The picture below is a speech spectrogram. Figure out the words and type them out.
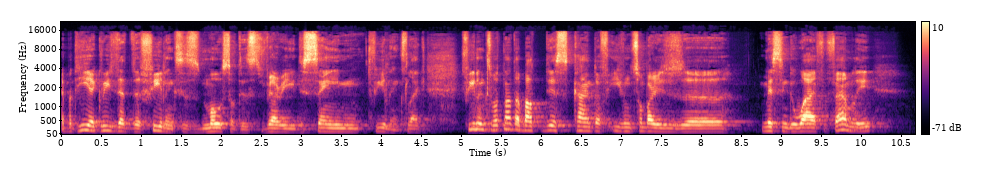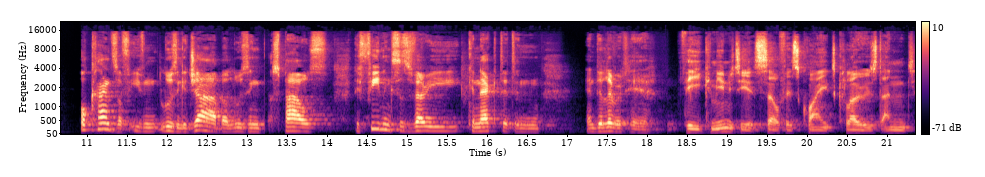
But he agrees that the feelings is most of this very the same feelings. Like feelings but not about this kind of even somebody's uh, missing a wife or family all kinds of even losing a job or losing a spouse. The feelings is very connected and and delivered here. The community itself is quite closed and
